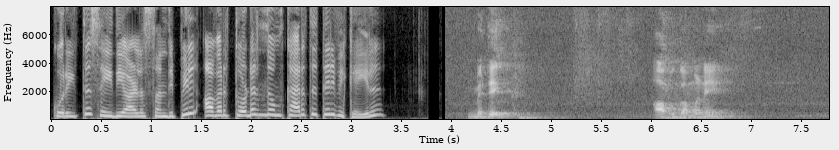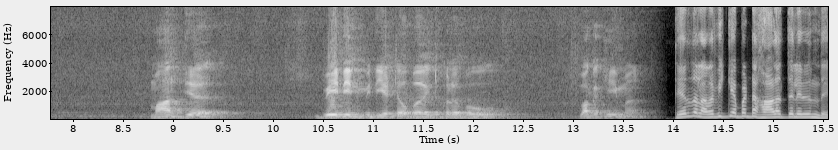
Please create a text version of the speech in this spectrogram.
குறித்த செய்தியாளர் சந்திப்பில் அவர் தொடர்ந்தும் கருத்து தெரிவிக்கையில் மெதேக். ආපු ගමනේ මාධ්‍ය වේදින් විදියට ඔබ ඉටු කළපු වගකීම தேர்தல் அறிவிக்கப்பட்ட காலத்திலிருந்து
